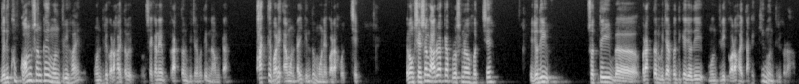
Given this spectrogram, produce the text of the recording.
যদি খুব কম সংখ্যায় মন্ত্রী হয়, মন্ত্রী করা হয়, তবে সেখানে প্রাক্তন বিচারপতির নামটা থাকতে পারে, এমনটাই কিন্তু মনে করা হচ্ছে। এবং সে সঙ্গে আরও একটা প্রশ্ন হচ্ছে যদি সত্যিই প্রাক্তন বিচারপতিকে যদি মন্ত্রী করা হয়, তাকে কি মন্ত্রী করা হবে?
